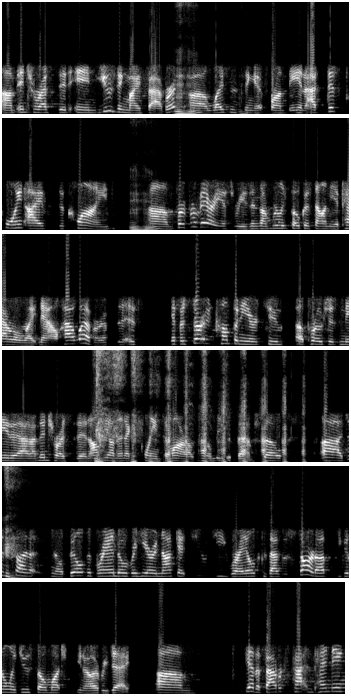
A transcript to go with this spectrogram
Um, interested in using my fabric, uh, licensing it from me, and at this point, I've declined um, for for various reasons. I'm really focused on the apparel right now. However, if if if a certain company or two approaches me that I'm interested in, I'll be on the next plane tomorrow to meet with them. So, uh, just trying to you know build a brand over here and not get too derailed because as a startup, you can only do so much you know every day. Um, yeah, the fabric's patent pending.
